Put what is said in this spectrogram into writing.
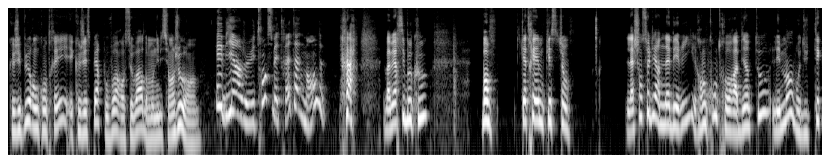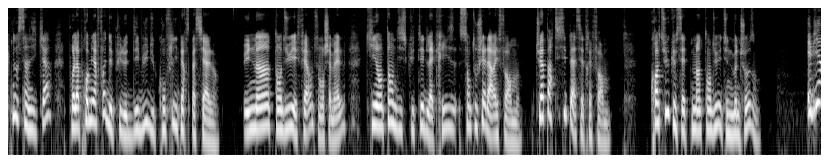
que j'ai pu rencontrer et que j'espère pouvoir recevoir dans mon émission un jour. hein. Eh bien, je lui transmettrai ta demande. Ha Bah merci beaucoup. Bon, quatrième question. La chancelière Naberry rencontrera bientôt les membres du techno-syndicat pour la première fois depuis le début du conflit hyperspatial. Une main tendue et ferme, selon Chamel, qui entend discuter de la crise sans toucher à la réforme. Tu as participé à cette réforme. Crois-tu que cette main tendue est une bonne chose? Eh bien,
